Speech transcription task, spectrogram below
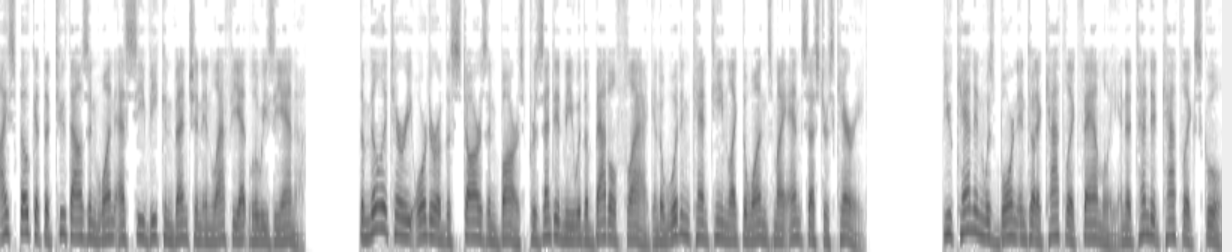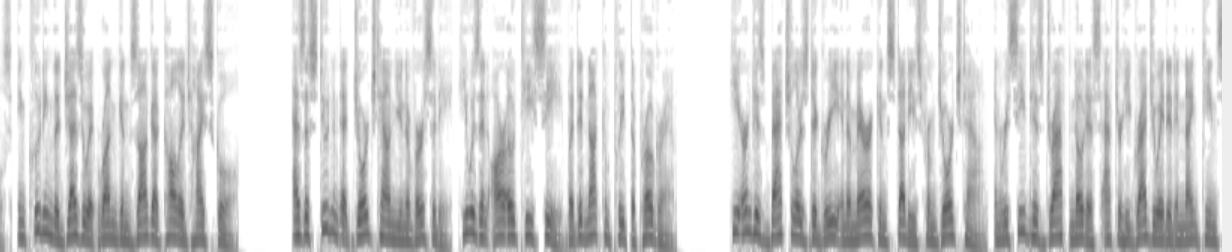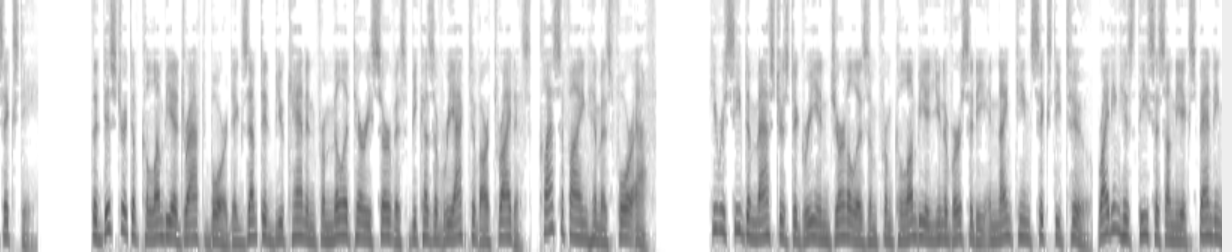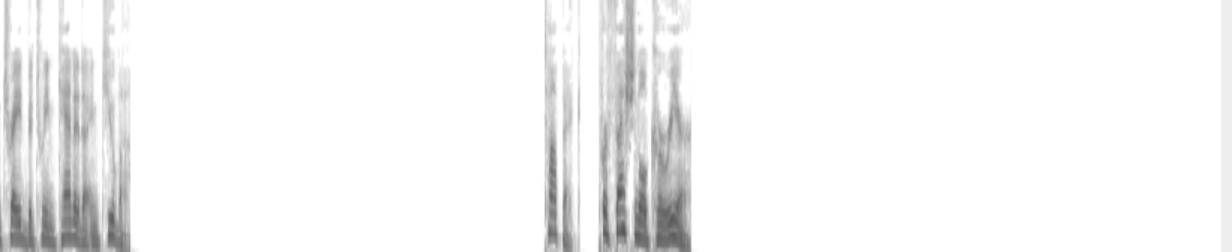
I spoke at the 2001 SCV convention in Lafayette, Louisiana. The Military Order of the Stars and Bars presented me with a battle flag and a wooden canteen like the ones my ancestors carried. Buchanan was born into a Catholic family and attended Catholic schools, including the Jesuit-run Gonzaga College High School. As a student at Georgetown University, he was in ROTC but did not complete the program. He earned his bachelor's degree in American Studies from Georgetown, and received his draft notice after he graduated in 1960. The District of Columbia Draft Board exempted Buchanan from military service because of reactive arthritis, classifying him as 4F. He received a master's degree in journalism from Columbia University in 1962, writing his thesis on the expanding trade between Canada and Cuba. Topic: Professional career.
